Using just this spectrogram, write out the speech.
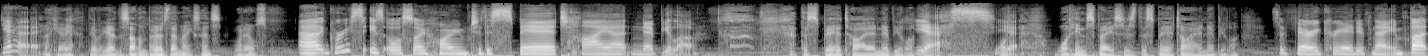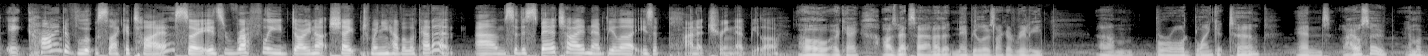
Yeah. Okay, there we go. The southern birds, that makes sense. What else? Uh, Grus is also home to the Spare Tire Nebula. The Spare Tire Nebula. Yes, What, yeah. What in space is the Spare Tire Nebula? It's a very creative name, but it kind of looks like a tire. So it's roughly donut shaped when you have a look at it. Um, so the Spare Tire Nebula is a planetary nebula. Oh, okay. I was about to say, I know that nebula is like a really um, broad blanket term. And I also am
